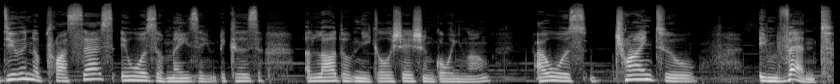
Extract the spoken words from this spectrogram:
During the process, it was amazing because a lot of negotiation going on. I was trying to invent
